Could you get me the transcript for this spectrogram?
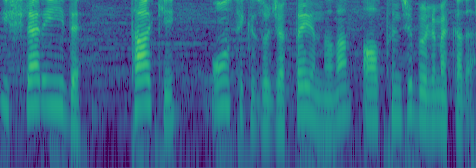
İşler iyiydi. Ta ki 18 Ocak'ta yayınlanan 6. bölüme kadar.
